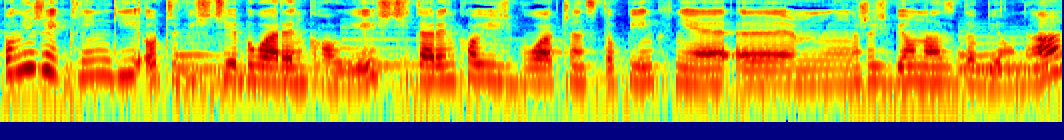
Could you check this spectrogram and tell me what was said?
Poniżej klingi oczywiście była rękojeść ta rękojeść była często pięknie rzeźbiona, zdobiona.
